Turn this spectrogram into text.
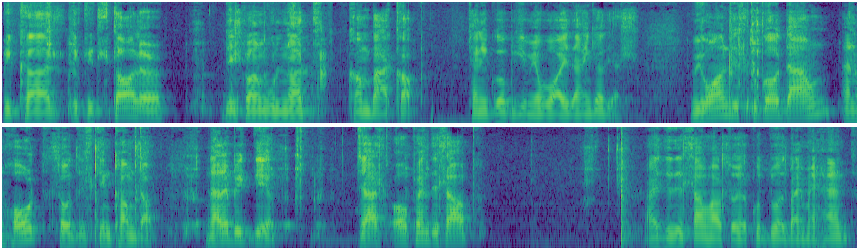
Because if it's taller, this one will not come back up. Can you go give me a wide angle? Yes. We want this to go down and hold so this thing comes up. Not a big deal. Just open this up. I did it somehow so I could do it by my hand.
